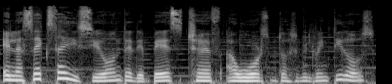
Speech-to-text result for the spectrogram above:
En la sexta edición de The Best Chef Awards 2022,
